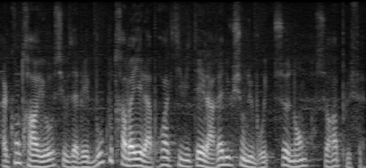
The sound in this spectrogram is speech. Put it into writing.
A contrario, si vous avez beaucoup travaillé la proactivité et la réduction du bruit, ce nombre sera plus faible.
